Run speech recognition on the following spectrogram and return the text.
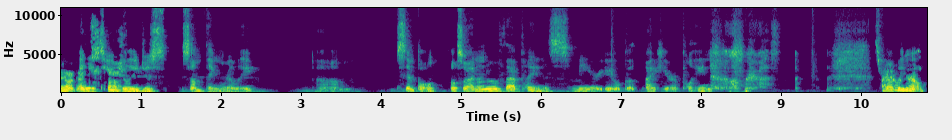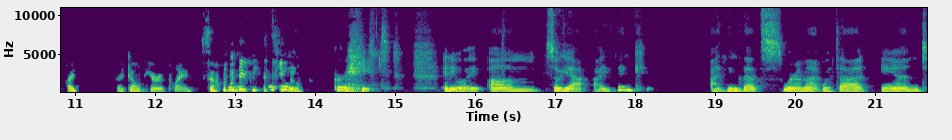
Oh, that's and it's usually just something really um, simple. Also, I don't know if that plane is me or you, but I hear a plane over us. I don't know. I I don't hear a plane, so maybe it's you. Great. Anyway, um, so yeah, I think I think that's where I'm at with that. And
